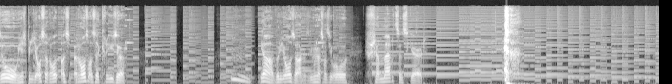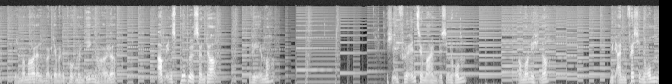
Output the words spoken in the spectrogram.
So, jetzt bin ich außer, raus, aus, raus aus der Krise. Hm, ja, würde ich auch sagen. 720 Euro Schmerzensgeld. Mal, dass ich mal wieder meine Pokémon gegenheile. Ab ins Popel Center. Wie immer. Ich influenze mal ein bisschen rum. Aber nicht, ne? Mit einem Fässchen rum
